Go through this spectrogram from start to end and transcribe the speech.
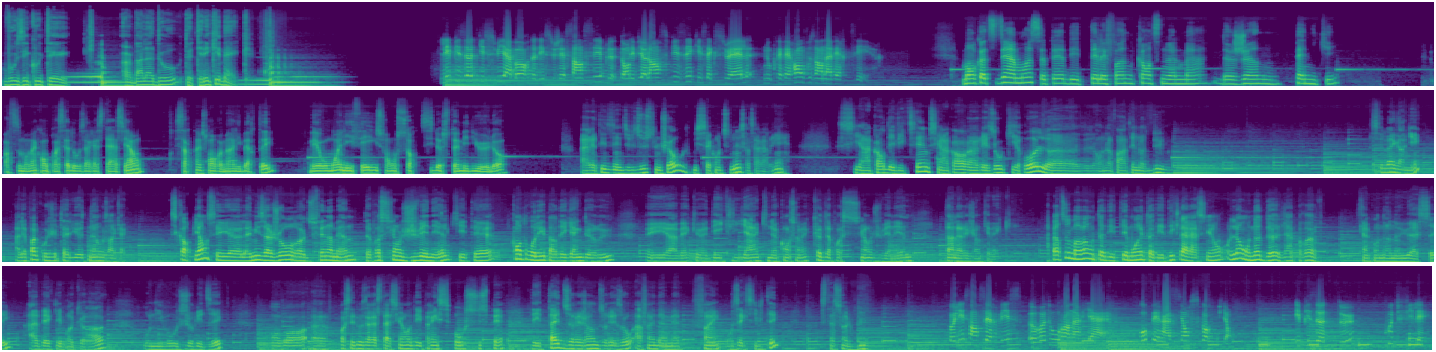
Vous écoutez un balado de Télé-Québec. L'épisode qui suit aborde des sujets sensibles, dont les violences physiques et sexuelles. Nous préférons vous en avertir. Mon quotidien à moi, c'était des téléphones continuellement de jeunes paniqués. À partir du moment qu'on procède aux arrestations, certains sont remis en liberté, mais au moins les filles sont sorties de ce milieu-là. Arrêter des individus, c'est une chose, mais si ça continue, ça ne sert à rien. S'il y a encore des victimes, s'il y a encore un réseau qui roule, euh, on n'a pas atteint notre but. Sylvain Gagné, à l'époque où j'étais lieutenant aux enquêtes. Scorpion, c'est euh, la mise à jour euh, du phénomène de prostitution juvénile qui était contrôlée par des gangs de rue et avec des clients qui ne consommaient que de la prostitution juvénile dans la région de Québec. À partir du moment où tu as des témoins, tu as des déclarations, là, on a de la preuve. Quand on en a eu assez avec les procureurs, au niveau juridique. On va euh, procéder aux arrestations des principaux suspects, des têtes du régent du réseau afin de mettre fin aux activités. C'était ça le but. Police en service, retour en arrière. Opération Scorpion. Épisode 2, coup de filet.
